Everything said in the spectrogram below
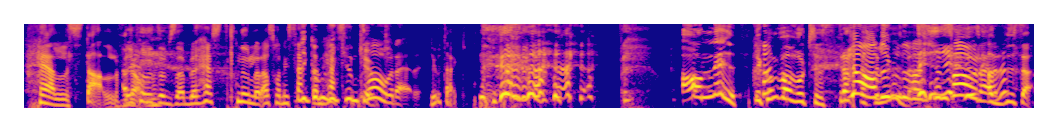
hällstall för vi kommer dem. typ så här bli hästknullade. Alltså, har ni Vi sett en kommer bli hästkuk? kentaurer. Jo tack. Åh nej! Det kommer vara vårt så straff Ja, vi kommer vara kentaurer. Att vi så här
